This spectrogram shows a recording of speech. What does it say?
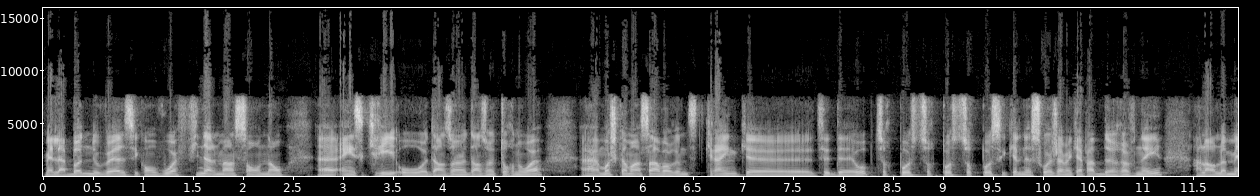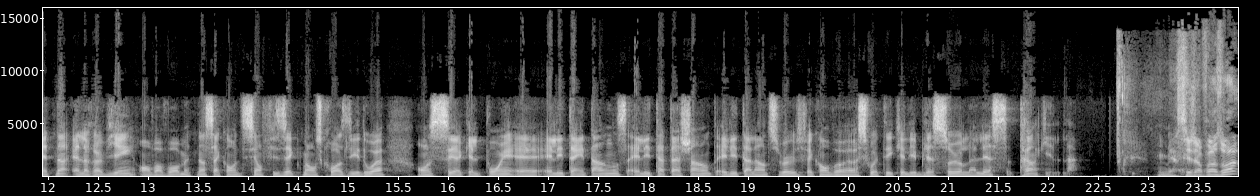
Mais la bonne nouvelle, c'est qu'on voit finalement son nom inscrit au dans un dans un tournoi. moi, je commençais à avoir une petite crainte que de oh, tu repousses, tu repousses, tu repousses et qu'elle ne soit jamais capable de revenir. Alors là maintenant, elle revient. On va voir maintenant sa condition physique, mais on se croise les doigts. On sait à quel point euh, elle, est intense, elle est attachante, elle est talentueuse, fait qu'on va souhaiter que les blessures la laissent tranquille. Merci Jean-François.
